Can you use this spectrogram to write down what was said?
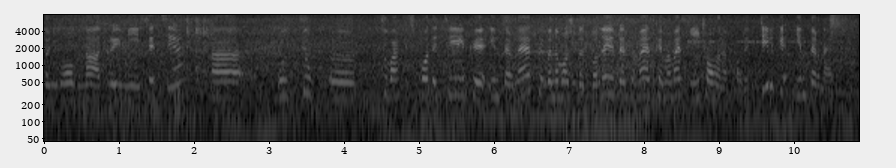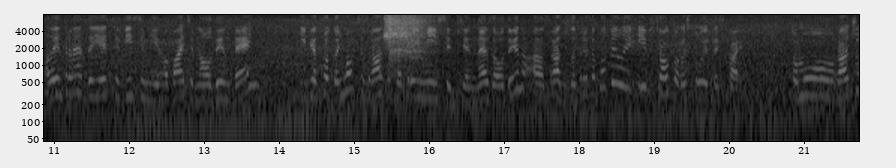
доньгов на 3 місяці. Е, У цю, е, цю вартість входить тільки інтернет. Ви не можете дзвонити, смс, ММС, нічого не входить, тільки інтернет. Але інтернет дається 8 гігабайтів на один день. І 500 доньгов це зразу за 3 місяці, не за один, а зразу за 3 заплатили і все, користуєтесь кайф. Тому раджу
